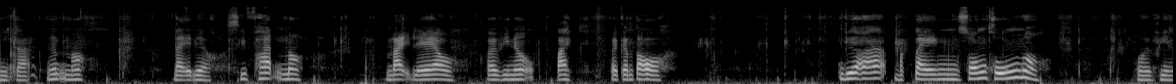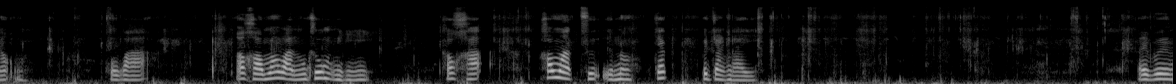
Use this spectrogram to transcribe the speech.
นี่ก็เงินเนาะได้แล้วสิพัดเนาะได้แล้วไปพี่น้องไปไปกันต่อเรือบักแตงสองถุงเนาะไปพี่น้องเพราะว่าเอาเขามาหวานซุ่มนี้เขาคะเข้ามาซื้อเนาะจักเป็นจังไร ไปเบิ่ง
